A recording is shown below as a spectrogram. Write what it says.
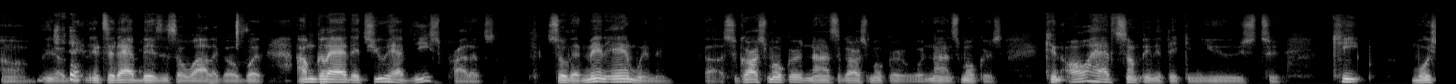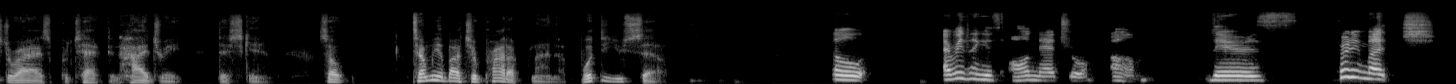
um, you know, getting into that business a while ago. But I'm glad that you have these products so that men and women, uh, cigar smoker, non cigar smoker, or non smokers, can all have something that they can use to keep, moisturize, protect, and hydrate their skin. So tell me about your product lineup. What do you sell? So everything is all natural. Um, there's pretty much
